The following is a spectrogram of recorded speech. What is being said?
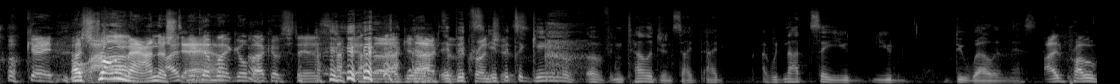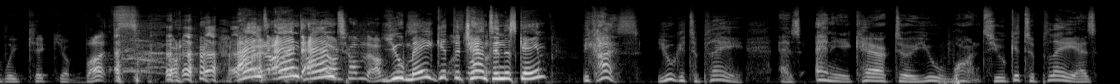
okay, A strong man, a I think I might go back upstairs and uh, get back to if the it's crunches. if it's a game of, of intelligence, I I I would not say you'd you'd do well in this. I'd probably kick your butts. and right, and calm and you may get the chance in this game because you get to play as any character you want. You get to play as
